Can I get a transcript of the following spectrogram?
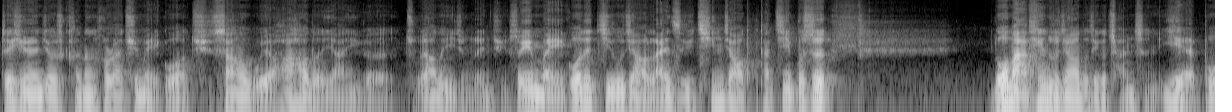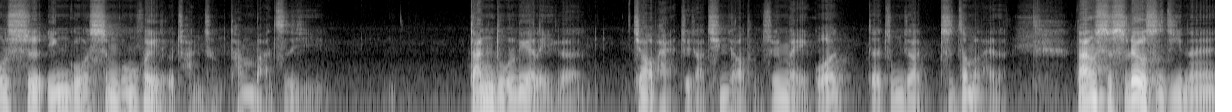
这些人就是可能后来去美国去上了五月花号的这样一个主要的一种人群。所以美国的基督教来自于清教徒，它既不是罗马天主教的这个传承，也不是英国圣公会这个传承，他们把自己单独列了一个教派，就叫清教徒。所以美国的宗教是这么来的。当时十六世纪呢，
